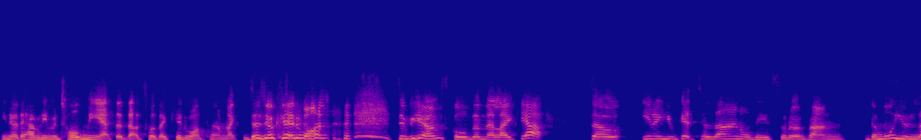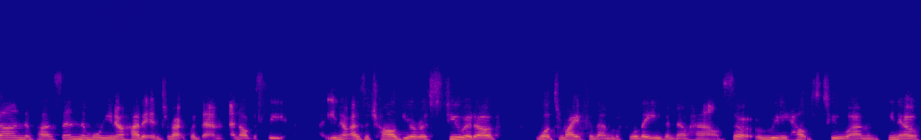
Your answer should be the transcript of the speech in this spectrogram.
you know, they haven't even told me yet that that's what their kid wants. And I'm like, does your kid want to be homeschooled? And they're like, yeah. So, you know, you get to learn all these sort of, um, the more you learn the person, the more you know how to interact with them. And obviously, you know, as a child, you're a steward of what's right for them before they even know how. So it really helps to, um, you know,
